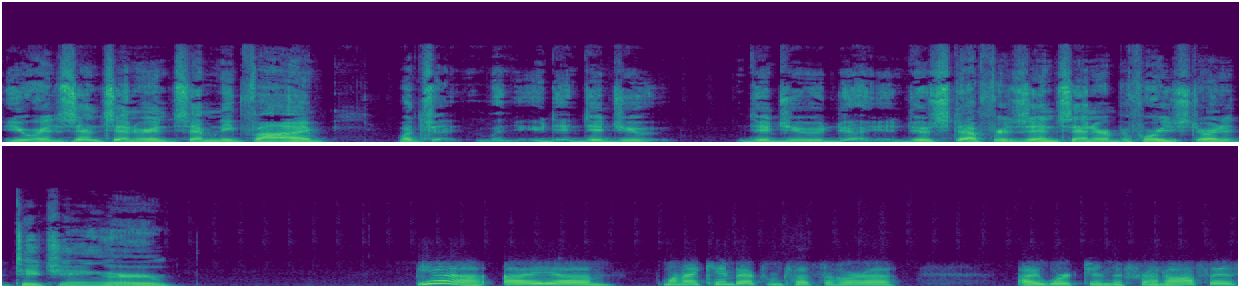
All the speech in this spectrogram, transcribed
you were at Zen Center in '75. What's did you did you do stuff for Zen Center before you started teaching, or? Yeah, I um, when I came back from Tassajara, I worked in the front office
